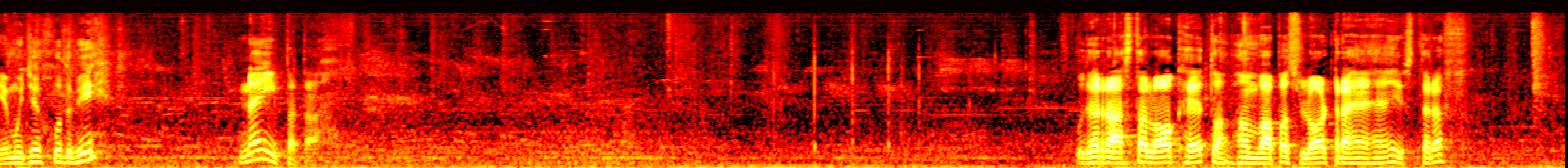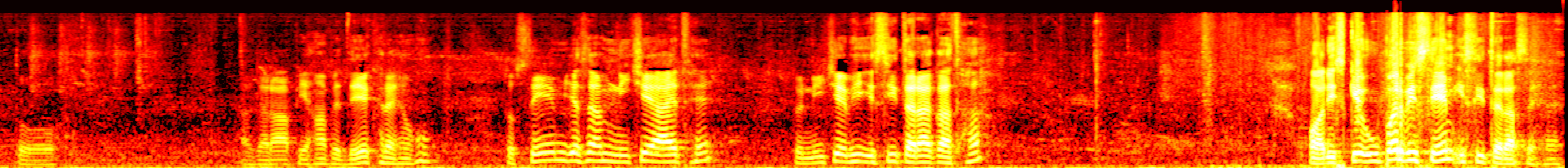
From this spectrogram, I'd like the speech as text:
ये मुझे खुद भी नहीं पता। उधर रास्ता लॉक है तो अब हम वापस लौट रहे हैं इस तरफ़। तो अगर आप यहाँ पे देख रहे हो तो सेम जैसे हम नीचे आए थे तो नीचे भी इसी तरह का था। और इसके ऊपर भी सेम इसी तरह से है।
